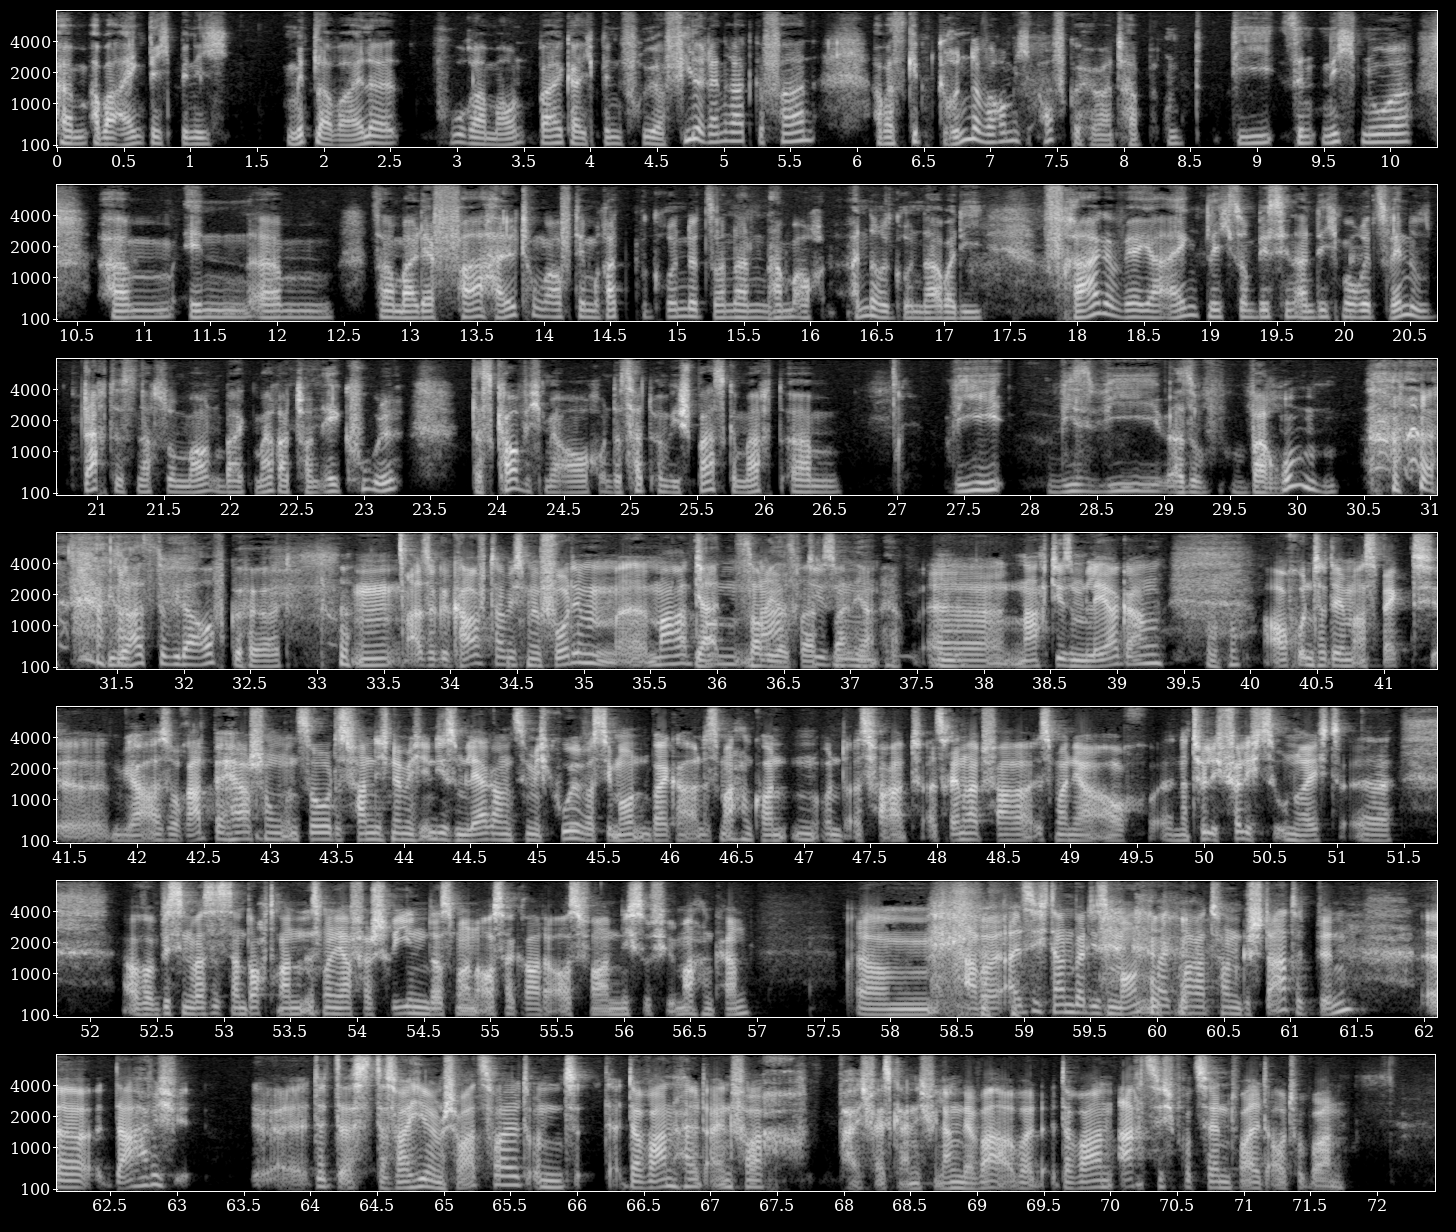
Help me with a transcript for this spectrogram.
ähm, aber eigentlich bin ich mittlerweile purer Mountainbiker. Ich bin früher viel Rennrad gefahren, aber es gibt Gründe, warum ich aufgehört habe. Und die sind nicht nur ähm, in, ähm, sagen wir mal, der Fahrhaltung auf dem Rad begründet, sondern haben auch andere Gründe. Aber die Frage wäre ja eigentlich so ein bisschen an dich, Moritz, wenn du dachtest nach so einem Mountainbike-Marathon, ey cool, das kaufe ich mir auch und das hat irgendwie Spaß gemacht. Ähm, wie, wie, wie, also warum Wieso hast du wieder aufgehört? Mm, also gekauft habe ich es mir vor dem äh, Marathon, ja, sorry, nach, das war, diesem, ja, ja. Äh, Mhm. nach diesem Lehrgang. Mhm. Auch unter dem Aspekt, äh, ja, also Radbeherrschung und so. Das fand ich nämlich in diesem Lehrgang ziemlich cool, was die Mountainbiker alles machen konnten. Und als Fahrrad, als Rennradfahrer ist man ja auch äh, natürlich völlig zu Unrecht. Äh, aber ein bisschen was ist dann doch dran, ist man ja verschrien, dass man außer geradeausfahren nicht so viel machen kann. Ähm, aber als ich dann bei diesem Mountainbike-Marathon gestartet bin, äh, da habe ich, äh, das, das war hier im Schwarzwald und da, da waren halt einfach, ich weiß gar nicht, wie lang der war, aber da waren 80 Prozent Waldautobahn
